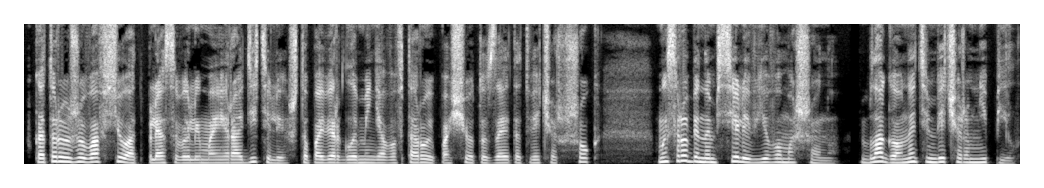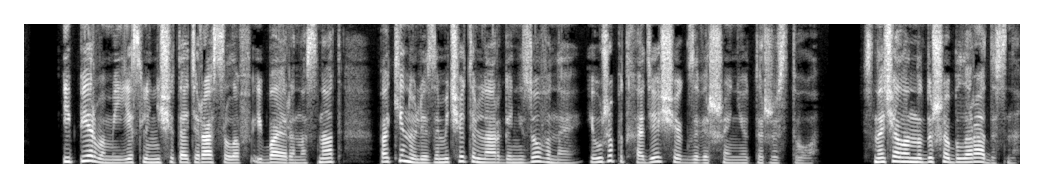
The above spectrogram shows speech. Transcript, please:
в которой уже вовсю отплясывали мои родители, что повергло меня во второй по счету за этот вечер шок, мы с Робином сели в его машину. Благо, он этим вечером не пил. И первыми, если не считать Расселов и Байрона Снат, покинули замечательно организованное и уже подходящее к завершению торжество. Сначала на душе было радостно,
